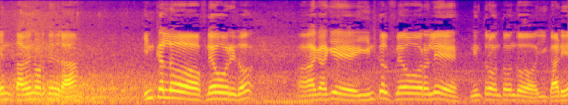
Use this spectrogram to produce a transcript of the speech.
ಏನು ತಾವೇನು ನೋಡ್ತಾ ಇದ್ದೀರಾ? ಇನ್ಕಲ್ ಫ್ಲೇವರ್ ಇದು. ಹಾಗಾಗಿ ಈ ಇನ್ಕಲ್ ಫ್ಲೇವರಲ್ಲಿ ನಿಂತಿರುವಂಥ ಒಂದು ಈ ಗಾಡಿ.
